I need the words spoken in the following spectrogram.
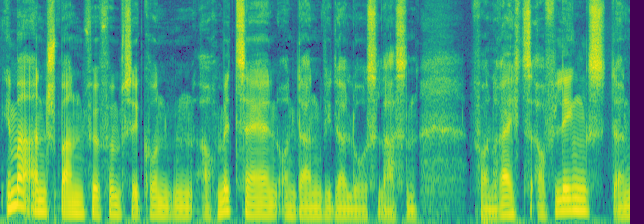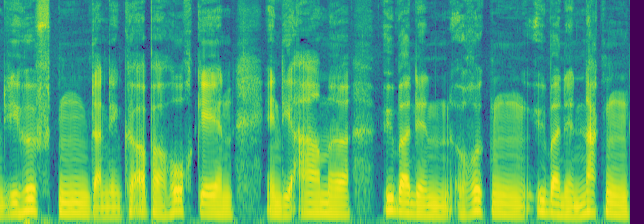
immer anspannen für fünf Sekunden, auch mitzählen und dann wieder loslassen. Von rechts auf links, dann die Hüften, dann den Körper hochgehen, in die Arme, über den Rücken, über den Nacken,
